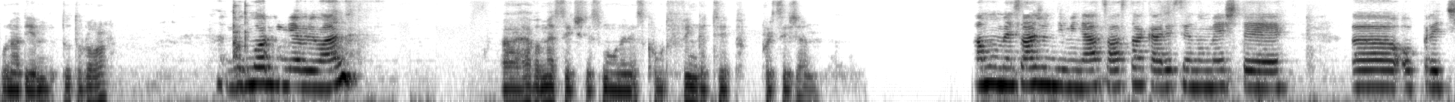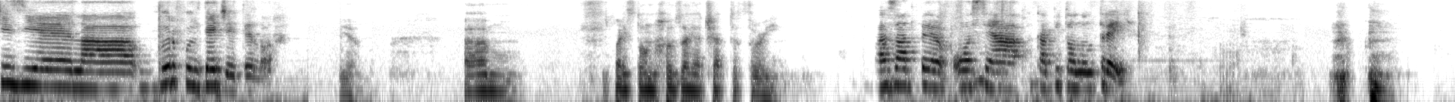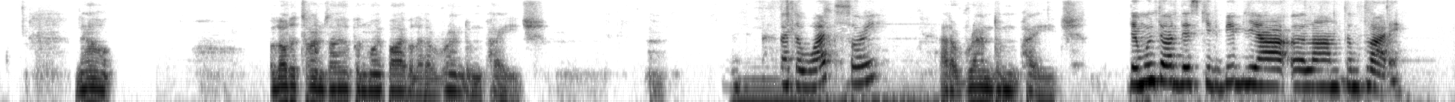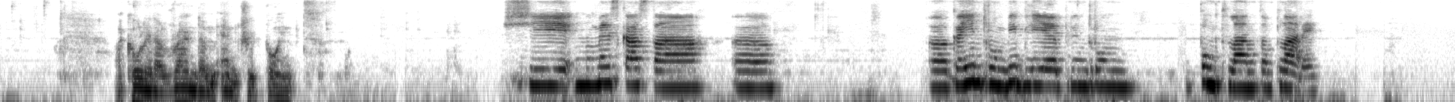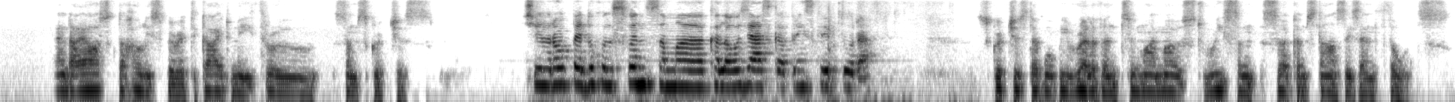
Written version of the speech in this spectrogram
Bună dim tuturor. Good morning, everyone. I have a message this morning. It's called Fingertip Precision. Am un mesaj în dimineața asta care se numește uh, o precizie la vârful degetelor. Yeah. Um, it's based on Hosea chapter 3. Bazat pe Osea, capitolul 3. Now, a lot of times I open my Bible at a random page. At the what? Sorry? At a random page. De multe ori deschid Biblia uh, la întâmplare. I call it a random entry point. Și numesc asta uh, uh, că intru în Biblie printr-un punct la întâmplare. And I ask the Holy Spirit to guide me through some scriptures. Și îl rog pe Duhul Sfânt să mă călăuzească prin Scriptură. Scriptures that will be relevant to my most recent circumstances and thoughts.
